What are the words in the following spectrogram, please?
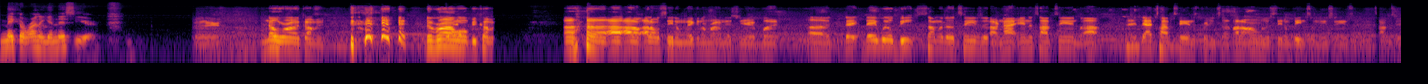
make a run again this year. No run coming. the run won't be coming. Uh, I, I, don't. I don't see them making a run this year, but uh, they they will beat some of the teams that are not in the top ten. But I, that top ten is pretty tough. I don't, don't really see them beating so many teams in the top ten.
